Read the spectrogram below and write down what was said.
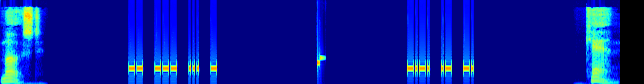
Most. Can.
